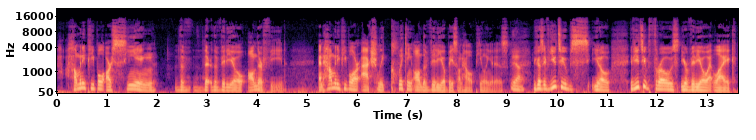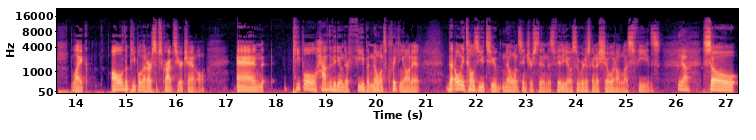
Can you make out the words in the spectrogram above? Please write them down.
how many people are seeing the, the the video on their feed, and how many people are actually clicking on the video based on how appealing it is. Yeah. Because if YouTube, you know, if YouTube throws your video at like like all of the people that are subscribed to your channel, and people have the video in their feed but no one's clicking on it, that only tells YouTube no one's interested in this video, so we're just going to show it on less feeds. yeah So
